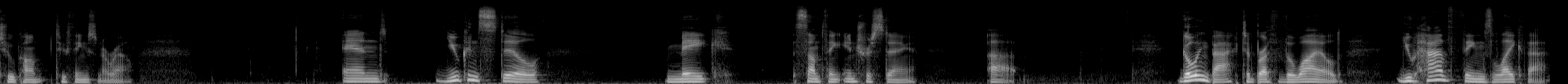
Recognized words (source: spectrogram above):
Two comp- two things in a row and you can still make something interesting. Uh, going back to Breath of the Wild, you have things like that.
